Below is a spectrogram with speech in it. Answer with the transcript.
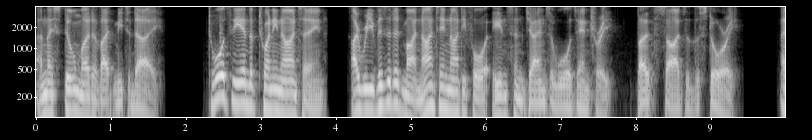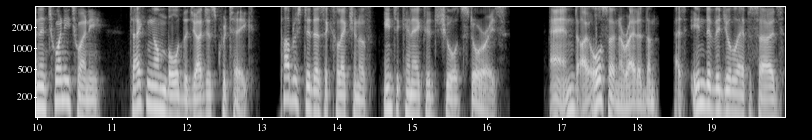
and they still motivate me today. Towards the end of 2019, I revisited my 1994 Ian St James Awards entry, Both Sides of the Story, and in 2020, taking on board the judges' critique, published it as a collection of interconnected short stories and I also narrated them as individual episodes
